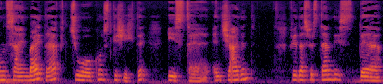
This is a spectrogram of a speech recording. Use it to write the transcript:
Und sein Beitrag zur Kunstgeschichte ist äh, entscheidend für das Verständnis der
